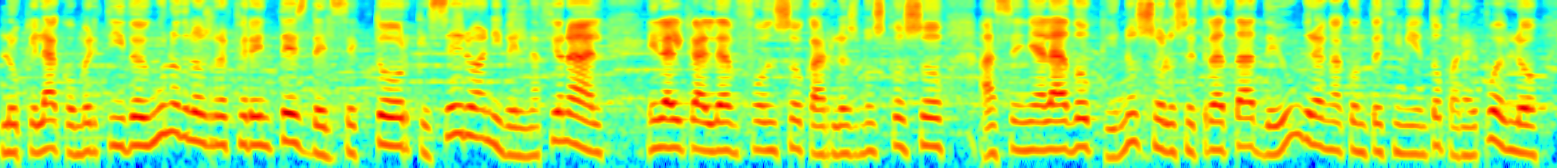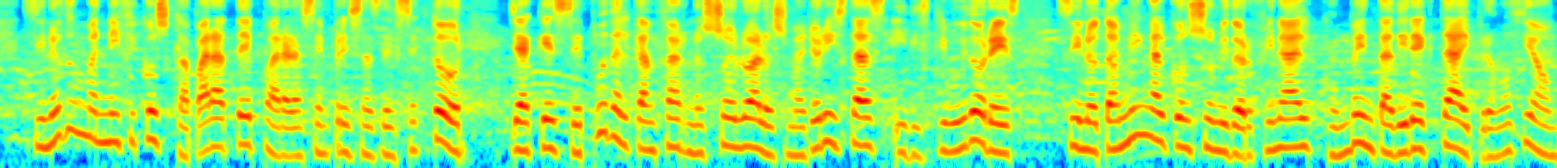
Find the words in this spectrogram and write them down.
lo que la ha convertido en uno de los referentes del sector quesero a nivel nacional. El alcalde Alfonso Carlos Moscoso ha señalado que no solo se trata de un gran acontecimiento para el pueblo, sino de un magnífico escaparate para las empresas del sector, ya que se puede alcanzar no solo a los mayoristas y distribuidores, sino también al consumidor final con venta directa y promoción.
